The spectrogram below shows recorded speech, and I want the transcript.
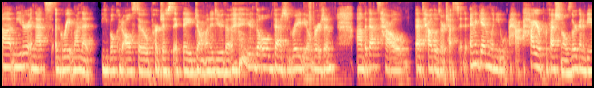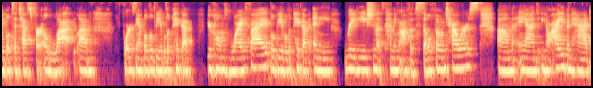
uh, meter, and that's a great one that people could also purchase if they don't want to do the the old fashioned radio version. Um, but that's how that's how those are tested. And again, when you ha- hire professionals, they're going to be able to test for a lot. Um, for example, they'll be able to pick up your home's Wi-Fi. They'll be able to pick up any radiation that's coming off of cell phone towers. Um, and you know, I even had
